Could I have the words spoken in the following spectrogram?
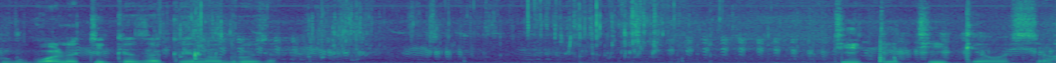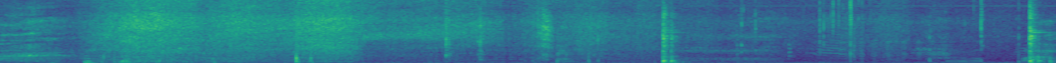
Буквально тільки закинув, друзі. Тільки-тільки ось. о. Опа.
